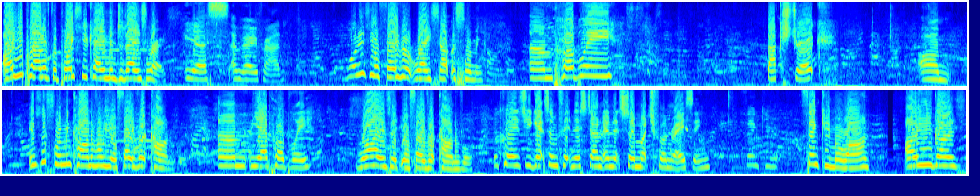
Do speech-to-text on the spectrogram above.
are you proud of the place you came in today's race? Yes, I'm very proud. What is your favourite race at the swimming carnival? Um, probably backstroke. Um, is the swimming carnival your favourite carnival? Um, yeah, probably. Why is it your favourite carnival? Because you get some fitness done and it's so much fun racing. Thank you. Thank you, Milan. Are you guys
